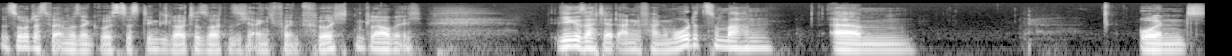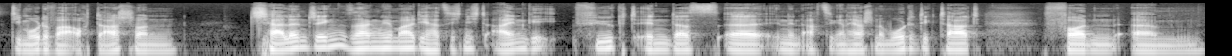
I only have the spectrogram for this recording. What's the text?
So, das war immer sein größtes Ding. Die Leute sollten sich eigentlich vor ihm fürchten, glaube ich. Wie gesagt, er hat angefangen, Mode zu machen. Ähm, und die Mode war auch da schon challenging, sagen wir mal. Die hat sich nicht eingefügt in das äh, in den 80ern herrschende Modediktat von ähm,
